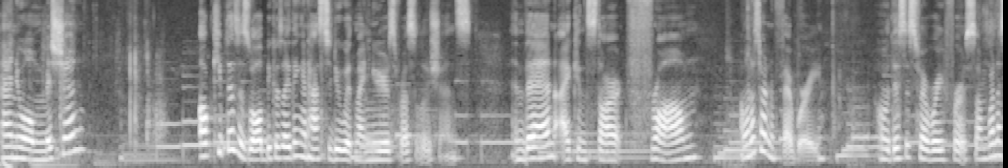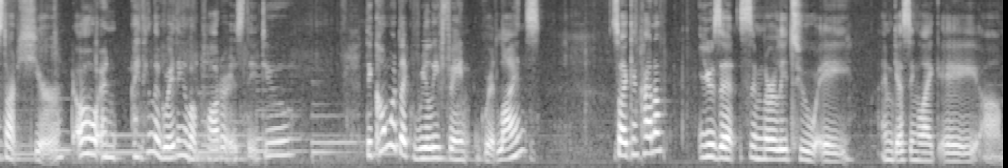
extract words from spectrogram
Annual mission. I'll keep this as well because I think it has to do with my New Year's resolutions. And then I can start from, I want to start in February. Oh, this is February 1st, so I'm going to start here. Oh, and I think the great thing about Plotter is they do, they come with like really faint grid lines. So I can kind of use it similarly to a, I'm guessing like a um,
